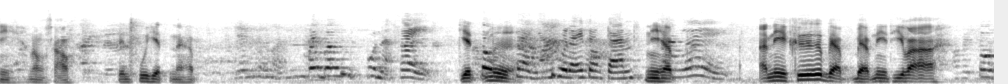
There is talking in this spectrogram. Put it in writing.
นี่น้องสาวเป็นผู้เห็ดนะครับ ไปเบิ้งปุ่นอะใส่เก็ดต้มมือ ใส่หยังผู้ใดต้องการนี่ครับสั่งเลยอันนี้คือแบบแบบนี้ที่ว่า เอาไปต้ม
